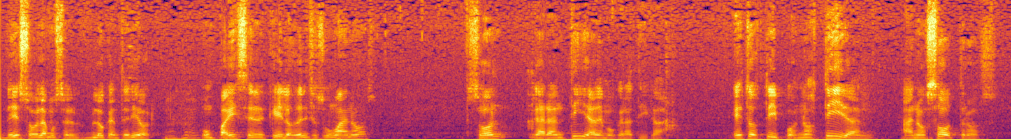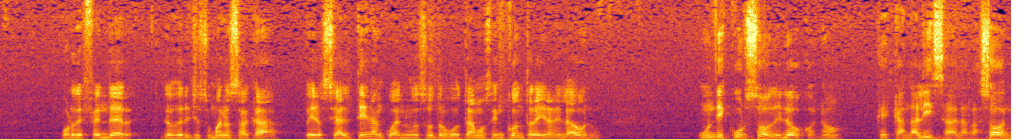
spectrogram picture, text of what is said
De eso hablamos en el bloque anterior. Un país en el que los derechos humanos son garantía democrática. Estos tipos nos tiran a nosotros por defender los derechos humanos acá, pero se alteran cuando nosotros votamos en contra de Irán en la ONU. Un discurso de locos, ¿no? Que escandaliza la razón.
